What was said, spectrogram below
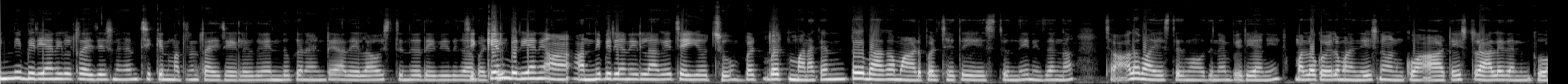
ఇన్ని బిర్యానీలు ట్రై చేసినా కానీ చికెన్ మాత్రం ట్రై చేయలేదు. ఎందుకనంటే అది ఎలా వస్తుందో తెలియదు చికెన్ బిర్యానీ అన్ని బిర్యానీలాగే చేయొచ్చు. బట్ బట్ మనకంటే బాగా మాడపడిచి అయితే చేస్తుంది. నిజంగా చాలా బాగా చేస్తుంది మా వదిన బిర్యానీ. మళ్ళీ ఒకవేళ మనం చేసినాం అనుకో ఆ టేస్ట్ రాలేదనుకో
